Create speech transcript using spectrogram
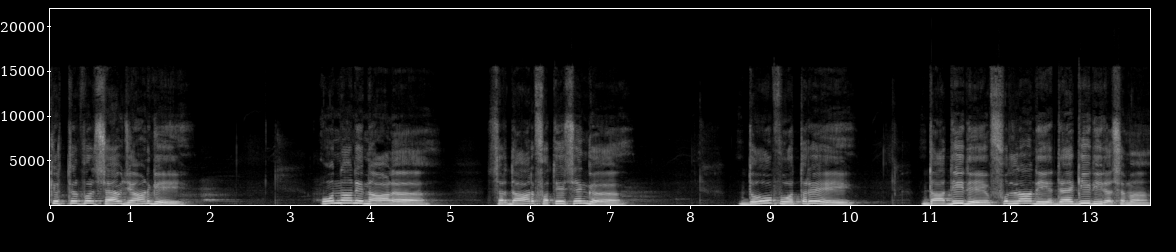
ਕੀਰਤਪੁਰ ਸਾਹਿਬ ਜਾਣਗੇ। ਉਹਨਾਂ ਦੇ ਨਾਲ ਸਰਦਾਰ ਫਤਿਹ ਸਿੰਘ, ਦੋ ਪੋਤਰੇ, ਦਾਦੀ ਦੇ ਫੁੱਲਾਂ ਦੀ ਅਦਾਇਗੀ ਦੀ ਰਸਮ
